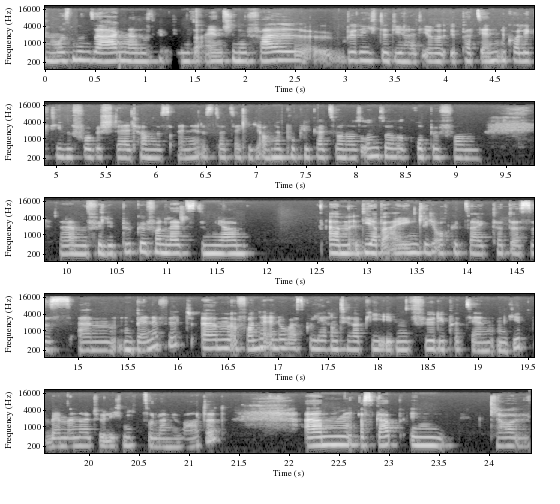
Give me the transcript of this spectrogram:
Muss man sagen, also es gibt so einzelne Fallberichte, die halt ihre Patientenkollektive vorgestellt haben. Das eine ist tatsächlich auch eine Publikation aus unserer Gruppe vom ähm, Philipp Bücke von letztem Jahr. Ähm, die aber eigentlich auch gezeigt hat, dass es ähm, einen Benefit ähm, von der endovaskulären Therapie eben für die Patienten gibt, wenn man natürlich nicht so lange wartet. Ähm, es gab in, glaube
